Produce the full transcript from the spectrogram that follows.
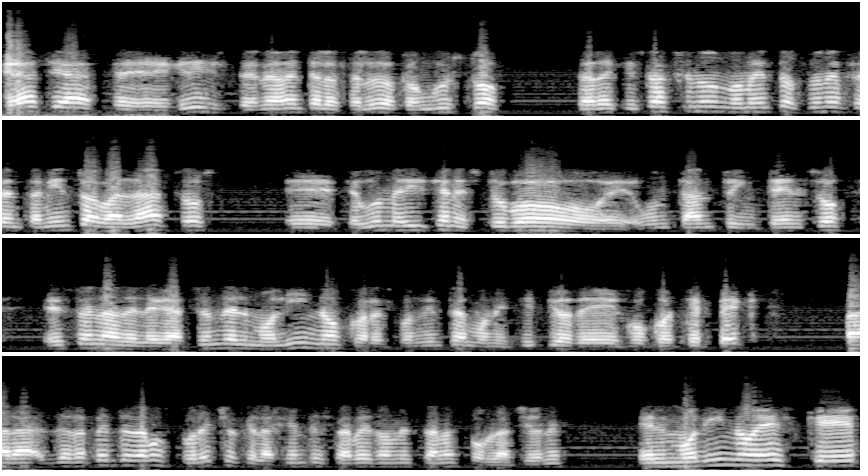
Gracias, eh, Gris. Nuevamente los saludo con gusto. Se registró hace unos momentos un enfrentamiento a balazos. Eh, según me dicen, estuvo eh, un tanto intenso. Esto en la delegación del Molino, correspondiente al municipio de Jocotepec. Para, de repente damos por hecho que la gente sabe dónde están las poblaciones. El Molino es que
